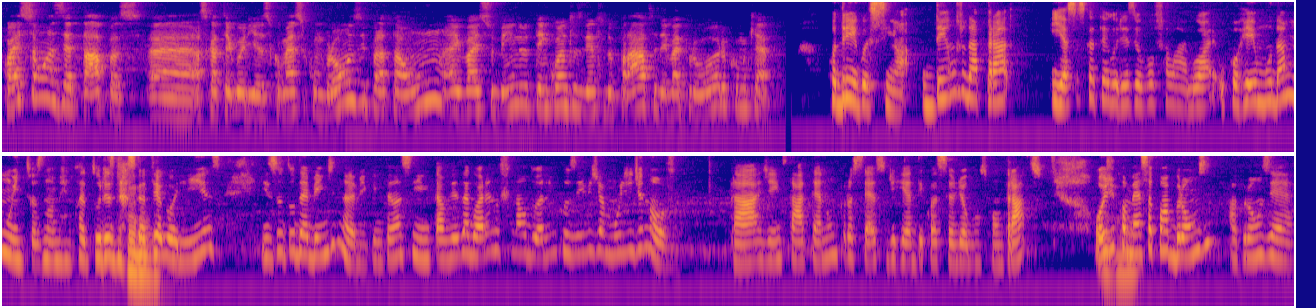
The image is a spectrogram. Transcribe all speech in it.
Quais são as etapas, é, as categorias? Começa com bronze, prata 1, aí vai subindo, tem quantos dentro do prato, daí vai pro ouro, como que é? Rodrigo, assim, ó, dentro da prata, e essas categorias eu vou falar agora, o correio muda muito as nomenclaturas das uhum. categorias, isso tudo é bem dinâmico. Então, assim, talvez agora no final do ano, inclusive, já mude de novo. Tá? A gente está até num processo de readequação de alguns contratos. Hoje uhum. começa com a bronze, a bronze é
